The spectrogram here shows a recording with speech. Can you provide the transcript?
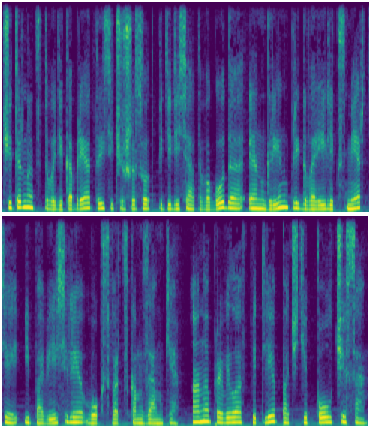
14 декабря 1650 года Энн Грин приговорили к смерти и повесили в Оксфордском замке. Она провела в петле почти полчаса.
